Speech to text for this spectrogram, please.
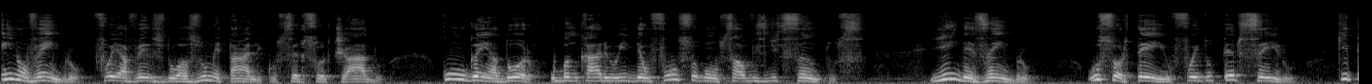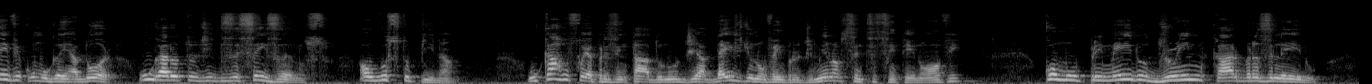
Em novembro, foi a vez do azul metálico ser sorteado, com o ganhador, o bancário Idelfonso Gonçalves de Santos. E em dezembro, o sorteio foi do terceiro, que teve como ganhador um garoto de 16 anos, Augusto Pina. O carro foi apresentado no dia 10 de novembro de 1969 como o primeiro Dream Car brasileiro,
